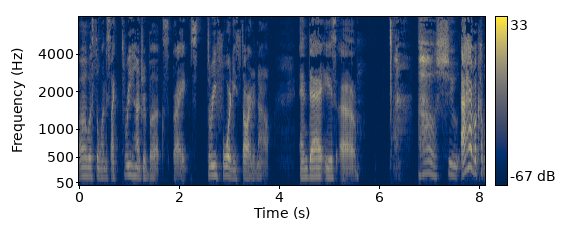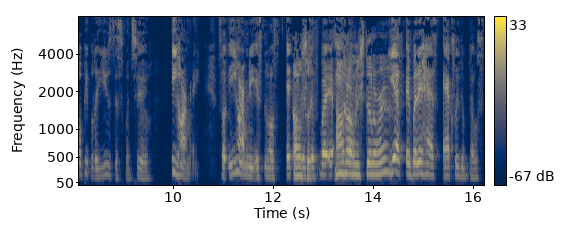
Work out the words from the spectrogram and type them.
oh, what's the one? It's like three hundred bucks, right? Three forty starting out, and that is um oh shoot, I have a couple people that use this one too. eHarmony. So eHarmony is the most Oh, so expensive, but it also still around? yes, but it has actually the most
